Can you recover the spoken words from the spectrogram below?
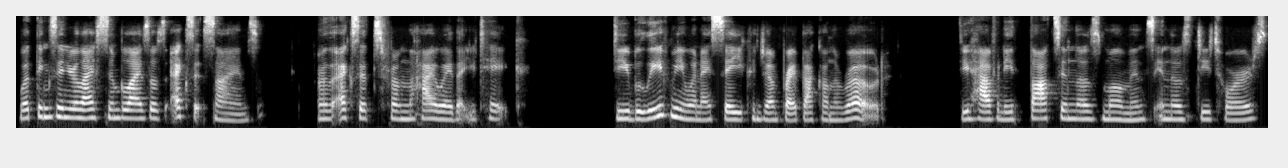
What things in your life symbolize those exit signs or the exits from the highway that you take? Do you believe me when I say you can jump right back on the road? Do you have any thoughts in those moments, in those detours,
